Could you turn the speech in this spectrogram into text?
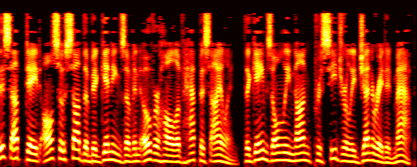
This update also saw the beginnings of an overhaul of Hapis Island, the game's only non-procedurally generated map.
